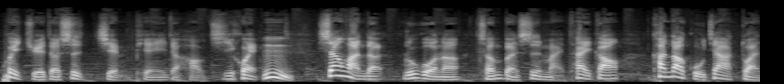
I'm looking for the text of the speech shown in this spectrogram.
会觉得是捡便宜的好机会，嗯。相反的，如果呢成本是买太高，看到股价短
